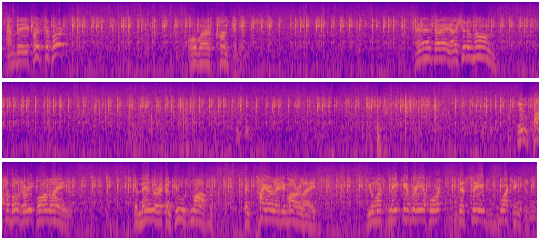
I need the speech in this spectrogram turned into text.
And the first report? Overconfidence. Yes, I, I should have known. Impossible to reform lines. The men are a confused mob, entirely demoralized. You must make every effort to save Washington.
